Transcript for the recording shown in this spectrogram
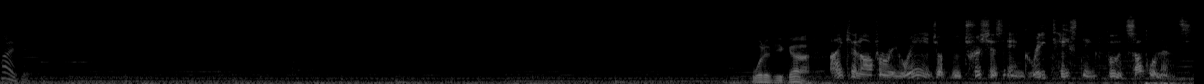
Hi there. What have you got? I can offer a range of nutritious and great tasting food supplements.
